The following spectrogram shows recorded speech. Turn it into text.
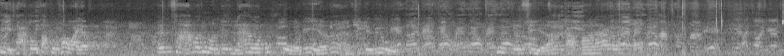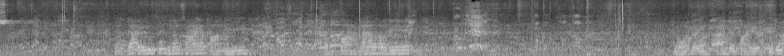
ดีดผ่านตรงสาถูกเข้าไว้ครับ เป็นสามมาทุกคนหนึ่งแล้วครับโอ้โหนี่แล้วนะทีเดวิลเพิ่งจะเสียกลับมาแล้วยังได้เลยลูกทุ่งทางด้านซ้ายครับป่าหนีลำบากแล้วตอนนี้เอาไปดิเขาบอกเขาเข้ามาย้อนไปวันตั้งกันใหม่ครับตุ้ม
